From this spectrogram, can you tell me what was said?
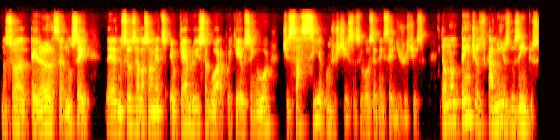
na sua herança, não sei, é, nos seus relacionamentos, eu quebro isso agora, porque o Senhor te sacia com justiça, se você tem sede de justiça. Então, não tente os caminhos dos ímpios,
